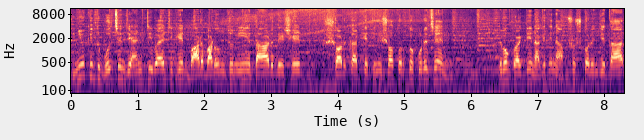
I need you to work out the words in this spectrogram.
তিনিও কিন্তু বলছেন যে অ্যান্টিবায়োটিকের বাড়বাড়ন্ত নিয়ে তার দেশের সরকারকে তিনি সতর্ক করেছেন। এবং কয়েকদিন আগে তিনি আফসোস করেন যে তার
